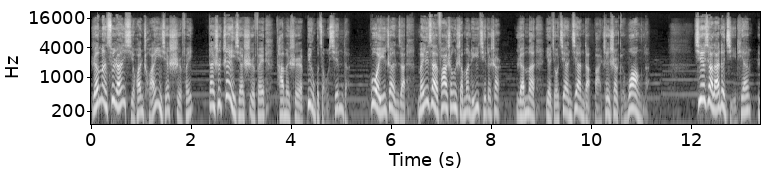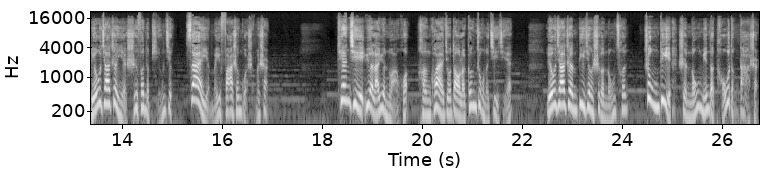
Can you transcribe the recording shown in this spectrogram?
人们虽然喜欢传一些是非，但是这些是非他们是并不走心的。过一阵子没再发生什么离奇的事儿，人们也就渐渐的把这事儿给忘了。接下来的几天，刘家镇也十分的平静，再也没发生过什么事儿。天气越来越暖和，很快就到了耕种的季节。刘家镇毕竟是个农村，种地是农民的头等大事儿。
